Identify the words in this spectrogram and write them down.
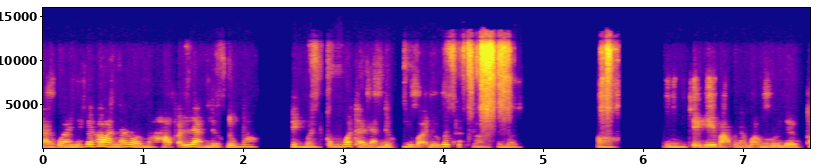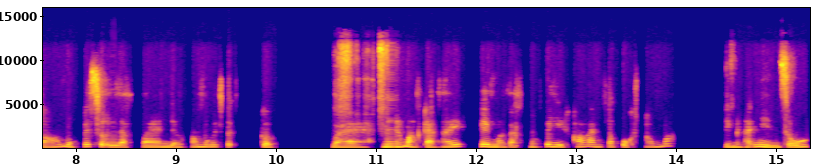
trải qua những cái khó khăn đó rồi mà họ vẫn làm được đúng không? Thì mình cũng có thể làm được như vậy đối với cuộc đời của mình. Ờ, chị hy vọng là mọi người đều có một cái sự lạc quan đều có một cái sự cực và nếu mà cảm thấy khi mà gặp một cái gì khó khăn trong cuộc sống á, thì mình hãy nhìn xuống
